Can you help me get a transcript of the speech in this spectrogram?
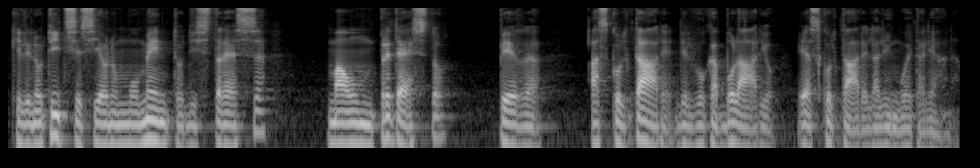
che le notizie siano un momento di stress, ma un pretesto per ascoltare del vocabolario e ascoltare la lingua italiana.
